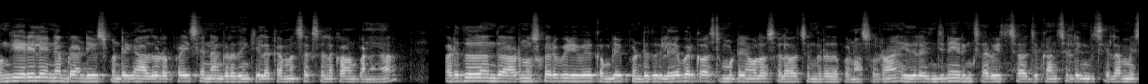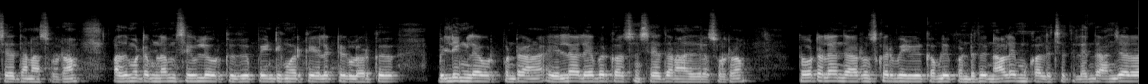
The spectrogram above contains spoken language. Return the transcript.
உங்கள் ஏரியாவில் என்ன பிராண்ட் யூஸ் பண்ணுறீங்க அதோட ப்ரைஸ் என்னங்கிறதையும் கீழே கமெண்ட் செக்ஷனில் கமெண்ட் பண்ணுங்கள் அடுத்தது அந்த அறுநூறு ஸ்கொயர் ஃபீட் கம்ப்ளீட் பண்ணுறதுக்கு லேபர் காஸ்ட் மட்டும் எவ்வளோ செலவாச்சுங்கிறத இப்போ நான் சொல்கிறேன் இதில் engineering service charge consulting fees எல்லாமே சேர்த்து தான் நான் சொல்கிறேன் அது மட்டும் இல்லாமல் சிவில் ஒர்க்குக்கு பெயிண்டிங் ஒர்க்கு எலக்ட்ரிக்கல் ஒர்க்கு பில்டிங்கில் ஒர்க் பண்ணுற எல்லா லேபர் காஸ்ட்டும் சேர்த்து தான் நான் இதில் சொல்கிறேன் டோட்டலாக இந்த அறுநூறு ஸ்கொயர் ஃபீட் கம்ப்ளீட் பண்ணுறது நாலே முக்கால் லட்சத்துலேருந்து அஞ்சாறு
